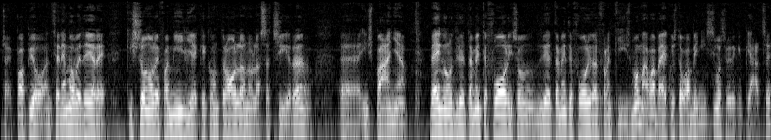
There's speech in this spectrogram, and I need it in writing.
cioè proprio andiamo a vedere chi sono le famiglie che controllano la SACIR eh, in Spagna, vengono direttamente fuori, sono direttamente fuori dal franchismo, ma vabbè, questo va benissimo, si vede che piace.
